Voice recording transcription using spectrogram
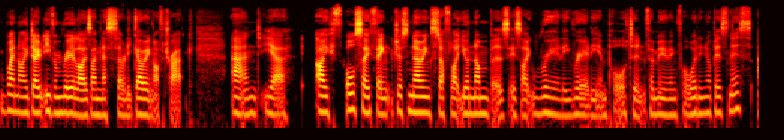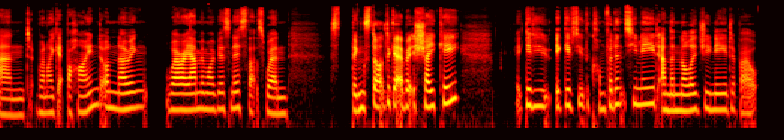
when I don't even realize I'm necessarily going off track. And yeah, I also think just knowing stuff like your numbers is like really, really important for moving forward in your business. And when I get behind on knowing where I am in my business, that's when things start to get a bit shaky. It gives you it gives you the confidence you need and the knowledge you need about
